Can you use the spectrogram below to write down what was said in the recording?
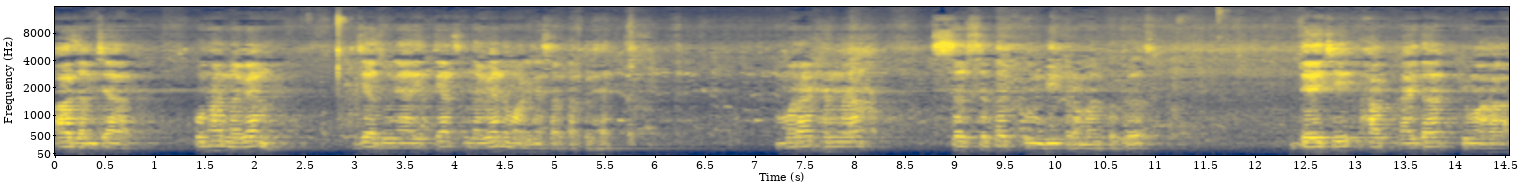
आज आमच्या पुन्हा नव्यानं ज्या जुन्या आहेत त्याच नव्यानं मागण्या सरकारकडे आहेत. मराठ्यांना सरसकट कुणबी प्रमाणपत्र द्यायचे हा कायदा किंवा हा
